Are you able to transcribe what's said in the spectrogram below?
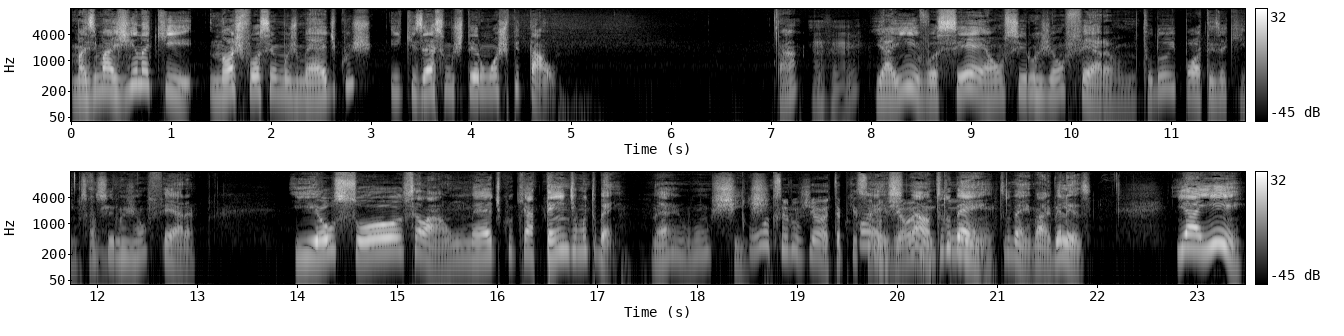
Mas imagina que nós fôssemos médicos e quiséssemos ter um hospital. Tá? Uhum. E aí você é um cirurgião fera, tudo hipótese aqui, você é um cirurgião fera. E eu sou, sei lá, um médico que atende muito bem, né? Um X. Um outro cirurgião, até porque cirurgião é não, muito... tudo bem, tudo bem, vai, beleza. E aí,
